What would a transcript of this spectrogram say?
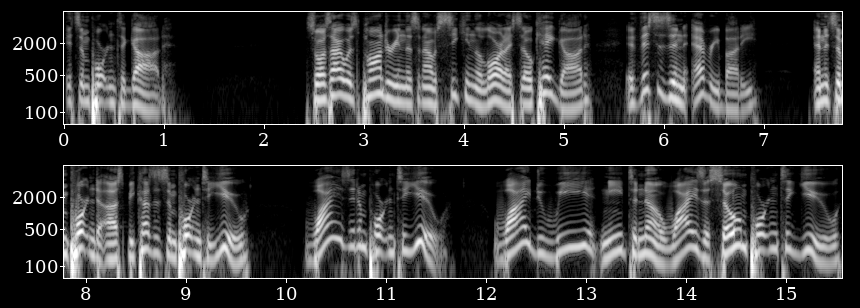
it's important to God. So as I was pondering this and I was seeking the Lord, I said, okay, God, if this is in everybody and it's important to us because it's important to you, why is it important to you? Why do we need to know? Why is it so important to you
